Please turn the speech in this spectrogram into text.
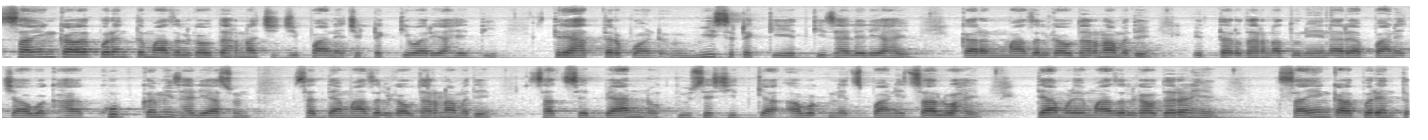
सायंकाळपर्यंत माजलगाव धरणाची जी पाण्याची टक्केवारी आहे ती त्र्याहत्तर पॉईंट वीस टक्के इतकी झालेली आहे. कारण माजलगाव धरणामध्ये इतर धरणातून येणाऱ्या पाण्याची आवक हा खूप कमी झाली असून सध्या माजलगाव धरणामध्ये सातशे ब्याण्णव क्युसेस इतक्या आवकनेच पाणी चालू आहे. त्यामुळे माजलगाव धरण हे सायंकाळपर्यंत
